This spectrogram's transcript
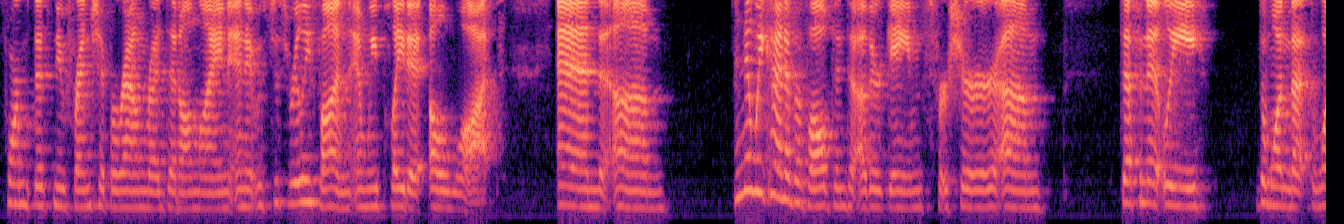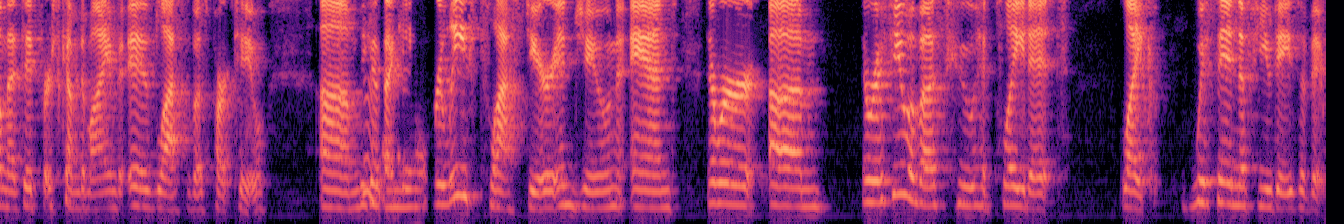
formed this new friendship around Red Dead Online and it was just really fun and we played it a lot. And um and then we kind of evolved into other games for sure. Um definitely the one that the one that did first come to mind is Last of Us Part 2. Um because that game released last year in June and there were um there were a few of us who had played it like within a few days of it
